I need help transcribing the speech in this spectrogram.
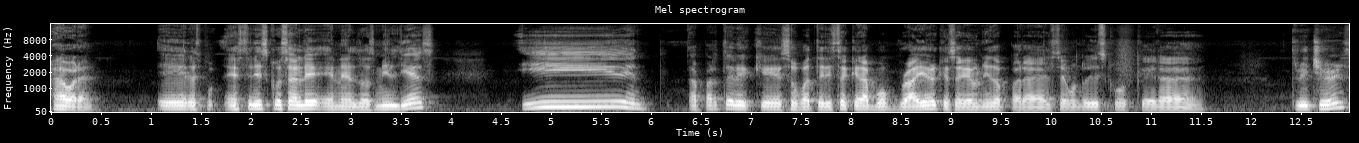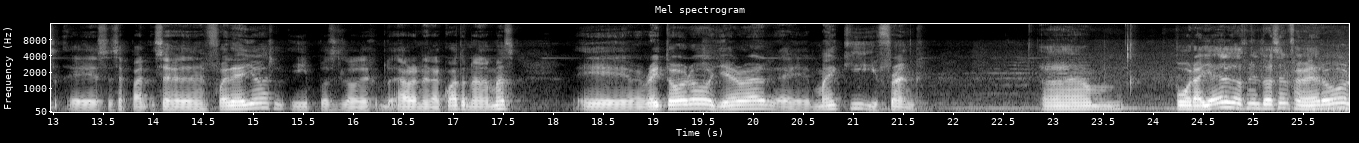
Ahora, eh, este disco sale en el 2010 y aparte de que su baterista que era Bob Breyer, que se había unido para el segundo disco que era Three Cheers, eh, se, fue de ellos y pues lo dejó, ahora en el A4 nada más. Eh, Ray Toro, Gerard, Mikey y Frank por allá del 2012, en febrero,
